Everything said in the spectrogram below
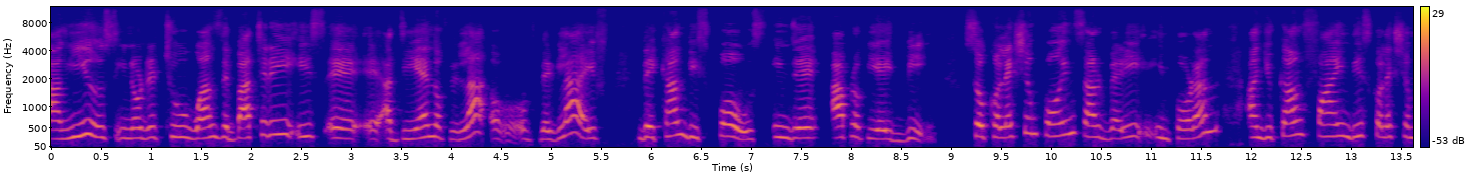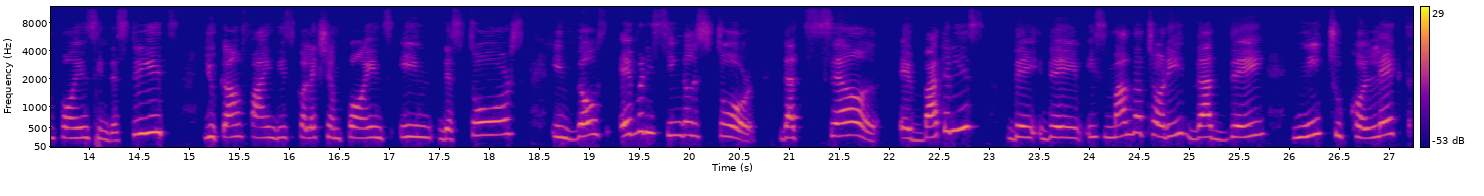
and use in order to, once the battery is uh, at the end of, the of their life, they can dispose in the appropriate bin. So collection points are very important and you can find these collection points in the streets, you can find these collection points in the stores, in those, every single store that sell uh, batteries, they, they, it's mandatory that they need to collect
